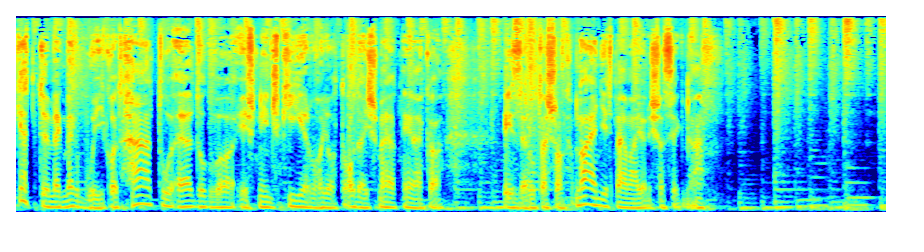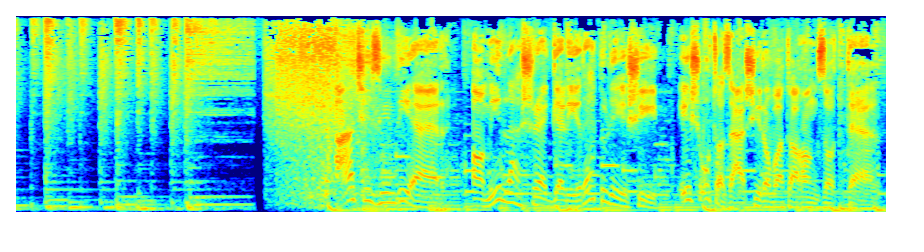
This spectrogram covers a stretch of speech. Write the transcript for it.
kettő meg megbújik ott hátul, eldugva, és nincs kiírva, hogy ott oda is mehetnének a vízerutasok. Na ennyit már is a szignál. Ácsiz Indier, a millás reggeli repülési és utazási rovata hangzott el.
